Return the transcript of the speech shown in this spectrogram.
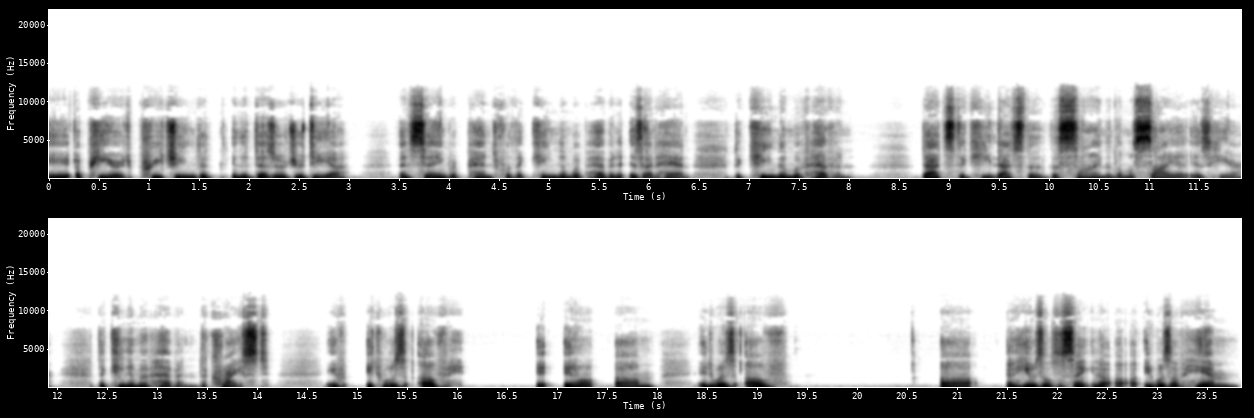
eh, appeared, preaching the, in the desert of Judea and saying, Repent, for the kingdom of heaven is at hand. The kingdom of heaven. That's the key. That's the, the sign of the Messiah is here. The kingdom of heaven, the Christ. If it was of, you know, um, it was of uh, and he was also saying, you know, uh, it was of him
